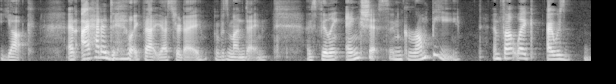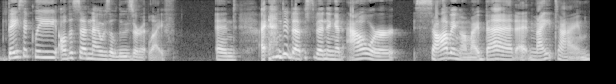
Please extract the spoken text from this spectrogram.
yuck. And I had a day like that yesterday. It was Monday. I was feeling anxious and grumpy and felt like I was basically all of a sudden I was a loser at life. And I ended up spending an hour sobbing on my bed at nighttime.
